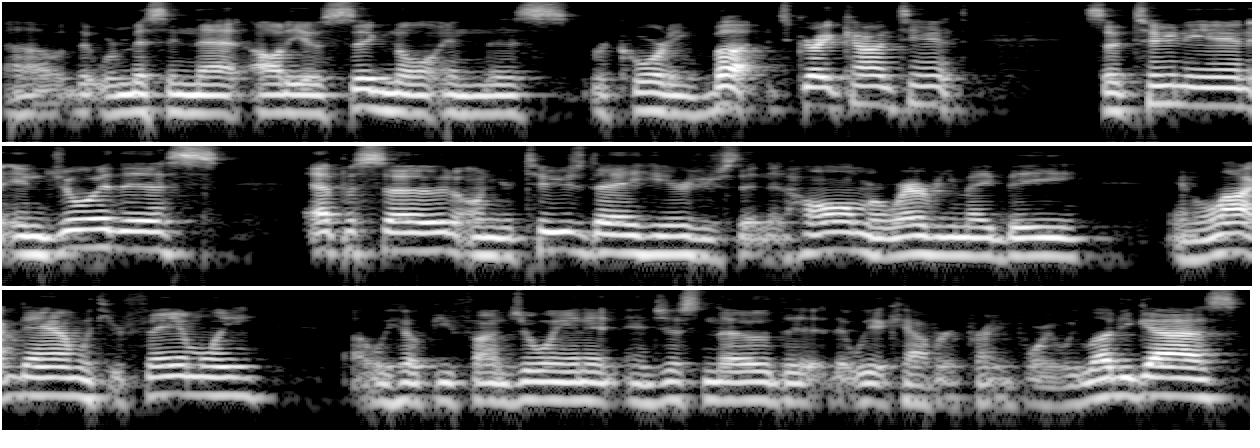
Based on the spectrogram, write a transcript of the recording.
uh, that we're missing that audio signal in this recording. But it's great content, so tune in, enjoy this episode on your Tuesday here as you're sitting at home or wherever you may be in lockdown with your family. Uh, we hope you find joy in it, and just know that, that we at Calvary are praying for you. We love you guys.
